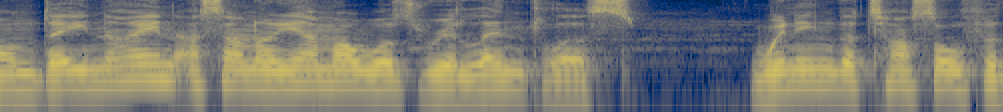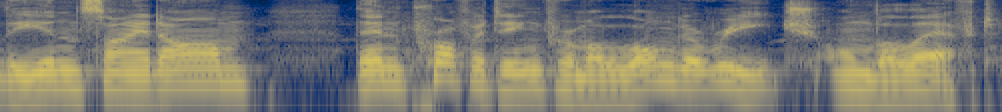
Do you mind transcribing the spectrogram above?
On day 9, Asanoyama was relentless, winning the tussle for the inside arm, then profiting from a longer reach on the left.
